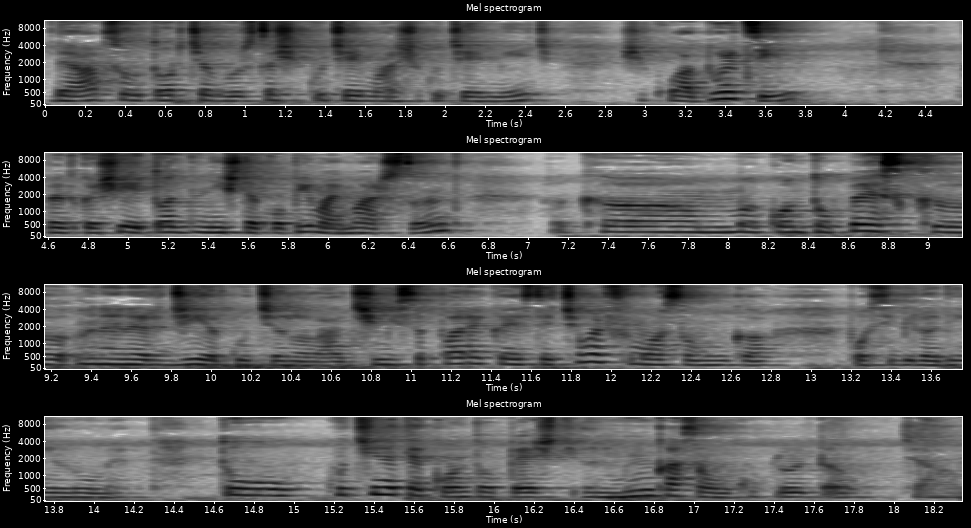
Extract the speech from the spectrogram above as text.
de absolut orice vârstă și cu cei mari și cu cei mici și cu adulții, pentru că și ei tot niște copii mai mari sunt, că mă contopesc uh, în energie cu celălalt și mi se pare că este cea mai frumoasă muncă posibilă din lume. Tu cu cine te contopești în munca sau în cuplul tău? Ceau!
